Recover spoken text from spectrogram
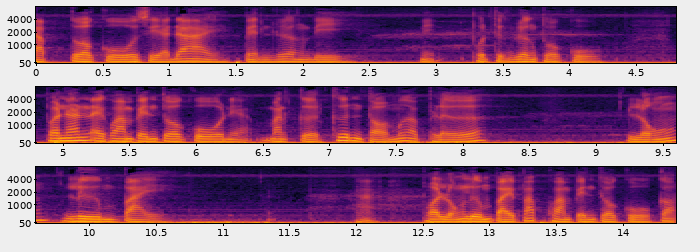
ดับตัวกูเสียได้เป็นเรื่องดีนี่พูดถึงเรื่องตัวกู เพราะนั้นไอความเป็นตัวกูเนี่ยมันเกิดขึ้นต่อเมื่อเผลอ หลงลืมไปอพอหลงลืมไปปั๊บความเป็นตัวกูก็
